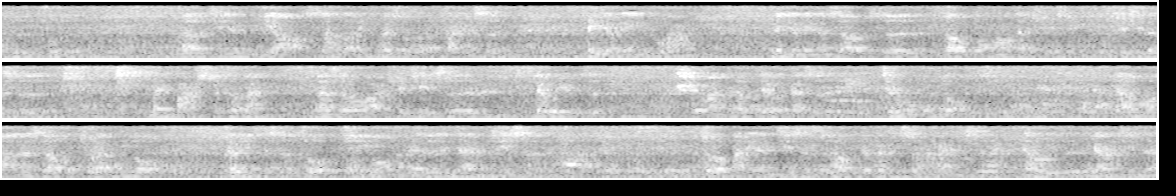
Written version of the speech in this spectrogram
我是柱子，呃，今年迪奥时尚少年会所的发型师，零九年入行，零九年的时候是到东方台学习，学习的是美发十科班，那时候的话学期是六个月制，学完之后就开始进入工作，然后的话那时候出来工作就一直是做技工，也是人家技师，做了半年技师之后就开始升发型师，然后一直干到现在，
